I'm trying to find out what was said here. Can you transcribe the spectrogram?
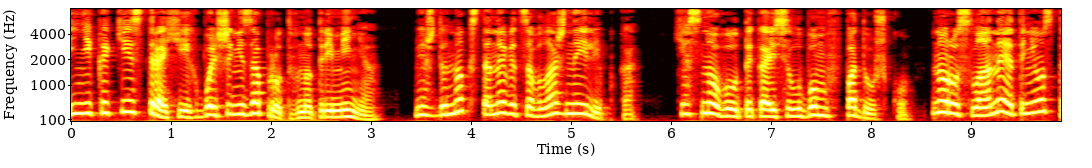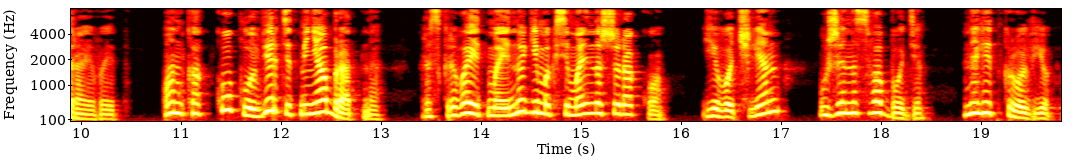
и никакие страхи их больше не запрут внутри меня. Между ног становится влажно и липко. Я снова утыкаюсь лбом в подушку, но Руслана это не устраивает. Он, как куклу, вертит меня обратно, раскрывает мои ноги максимально широко. Его член уже на свободе, налит кровью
